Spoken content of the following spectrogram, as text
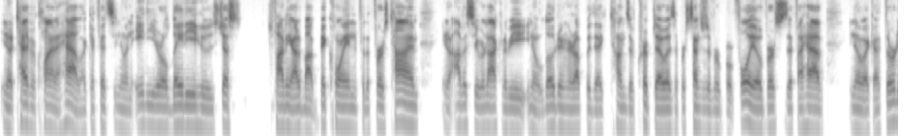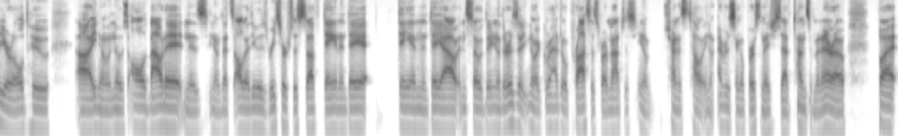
you know type of client i have. Like if it's you know an 80 year old lady who's just finding out about bitcoin for the first time you know obviously we're not going to be you know loading her up with like tons of crypto as a percentage of her portfolio versus if i have you know like a 30 year old who uh, you know knows all about it and is you know that's all they do is research this stuff day in and day day in and day out. And so you know, there is a you know a gradual process where I'm not just you know trying to tell you know every single person they should have tons of Monero, but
